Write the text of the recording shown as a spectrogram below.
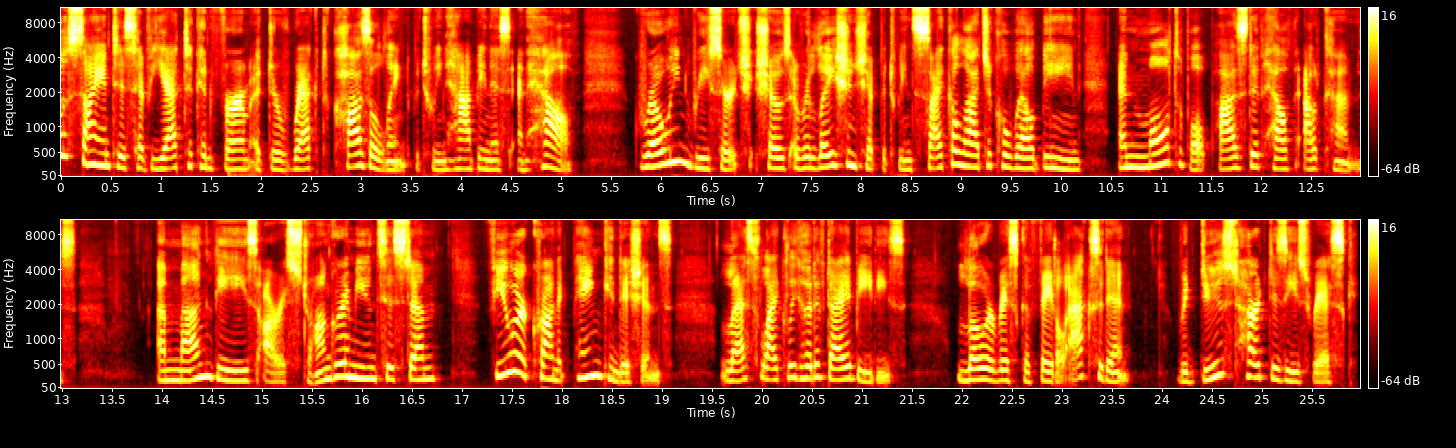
Although scientists have yet to confirm a direct causal link between happiness and health, growing research shows a relationship between psychological well being and multiple positive health outcomes. Among these are a stronger immune system, fewer chronic pain conditions, less likelihood of diabetes, lower risk of fatal accident, reduced heart disease risk,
